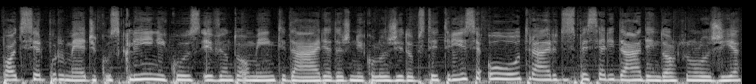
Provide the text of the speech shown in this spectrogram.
pode ser por médicos clínicos, eventualmente da área da ginecologia e da obstetrícia ou outra área de especialidade. A endocrinologia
